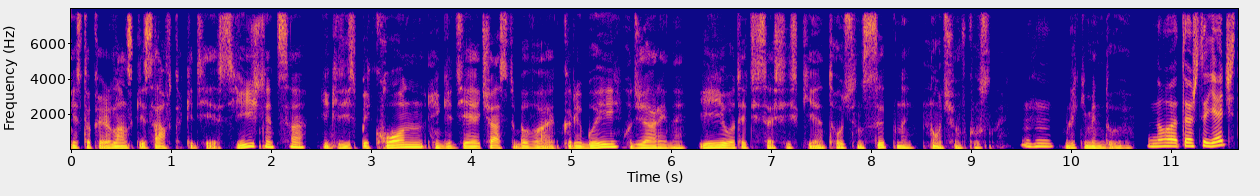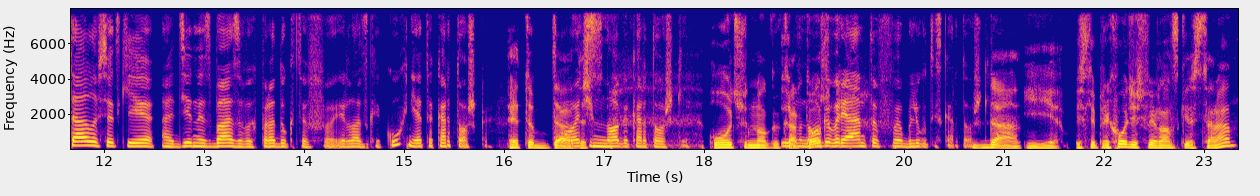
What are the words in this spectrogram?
Есть только ирландский завтрак, где есть яичница, и где есть бекон, и где часто бывают грибы вот жареные. И вот эти сосиски. Это очень сытный, но очень вкусный. Мгм. Рекомендую. Но то, что я читала, все таки один из базовых продуктов ирландской кухни — это картошка. Это, да, Очень дес- много картошки. очень много И картошки. много вариантов э, блюд из картошки. Да, и если приходишь в ирландский ресторан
